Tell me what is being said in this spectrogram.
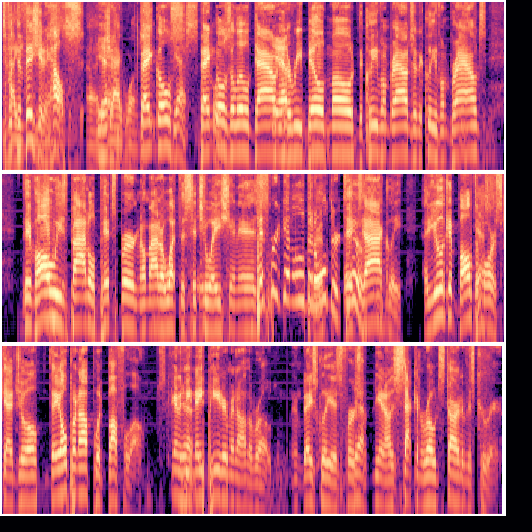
The division helps. Uh, Yeah. Jaguars, Bengals. Yes, Bengals a little down Yep. in a rebuild mode. The Cleveland Browns are the Cleveland Browns. They've always battled Pittsburgh, no matter what the situation is. Pittsburgh getting a little bit older, too. Exactly. And you look at Baltimore's Yes. schedule; they open up with Buffalo. It's going to Yeah. be Nate Peterman on the road, and basically his first, Yeah. you know, his second road start of his career.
